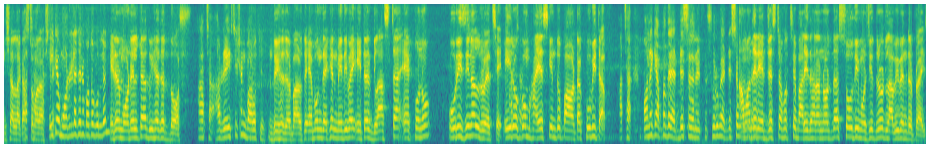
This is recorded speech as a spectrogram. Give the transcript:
ইনশাল্লাহ কাস্টমার আচ্ছা, আসলে। এটা মডেলটা জন্য কত বললেন? এটার মডেলটা দুই হাজার দশ। আচ্ছা আর রেজিস্ট্রেশন বারোতে? দুই হাজার বারোতে। এবং দেখেন মেদি ভাই এটার গ্লাসটা এখনও অরিজিনাল রয়েছে। এইরকম হাইয়েস্ট কিন্তু পাওয়াটা খুবই টাফ আচ্ছা অনেকে আপনাদের অ্যাড্রেসটা জানেন একটু অ্যাড্রেসটা আমাদের অ্যাড্রেসটা হচ্ছে Baridhara Nadda Saudi Masjid road Labib enterprise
